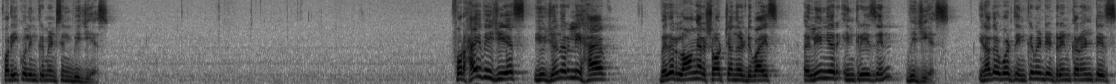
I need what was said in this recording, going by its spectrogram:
for equal increments in VGS. For high VGS you generally have whether long or short channel device a linear increase in VGS. In other words the increment in drain current is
